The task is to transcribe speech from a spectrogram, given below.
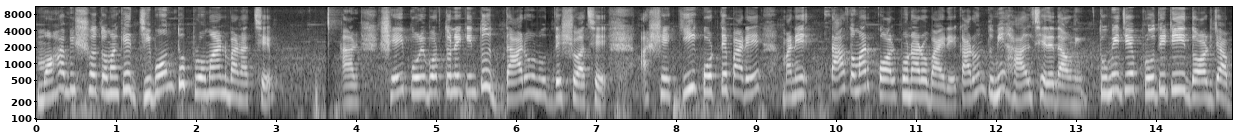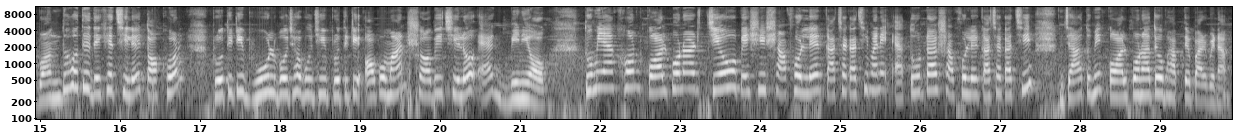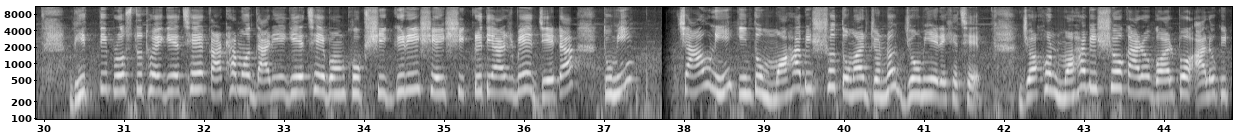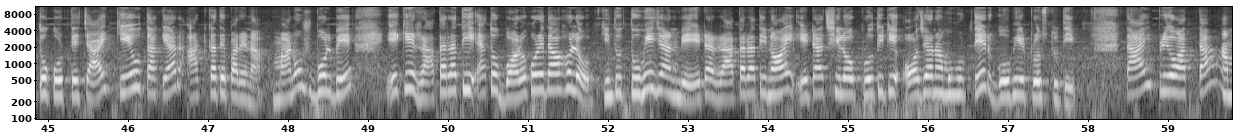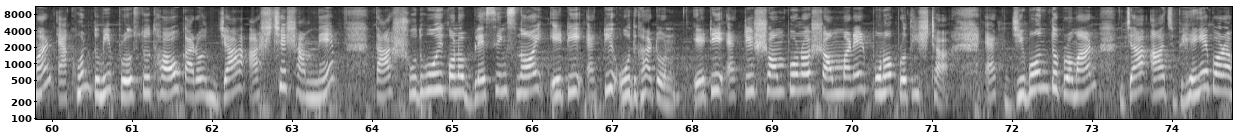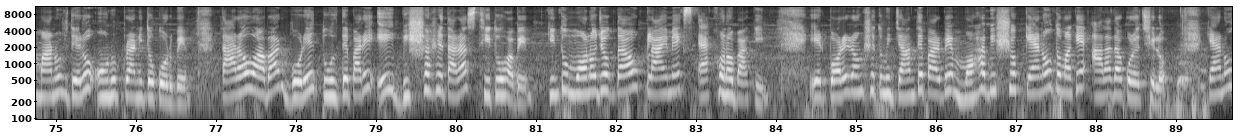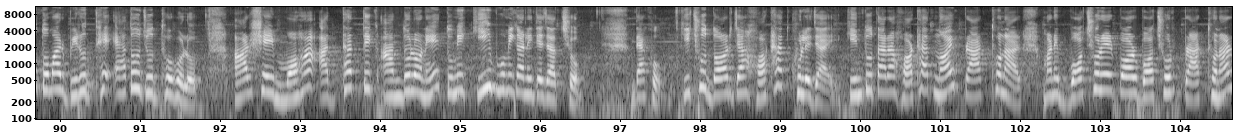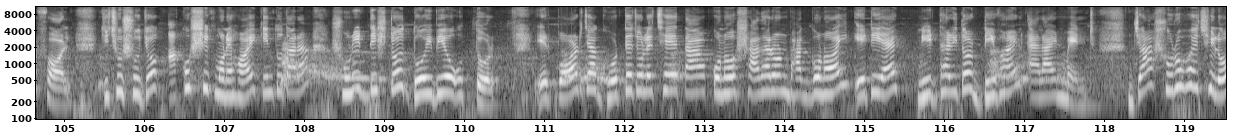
মহাবিশ্ব তোমাকে জীবন্ত প্রমাণ বানাচ্ছে। আর সেই পরিবর্তনে কিন্তু দারুণ উদ্দেশ্য আছে। আর সে কী করতে পারে? মানে তা তোমার কল্পনারও বাইরে। কারণ তুমি হাল ছেড়ে দাওনি। তুমি যে প্রতিটি দরজা বন্ধ হতে দেখেছিলে, তখন প্রতিটি ভুল বোঝাবুঝি, প্রতিটি অপমান সবই ছিল এক বিনিয়োগ। তুমি এখন কল্পনার চেয়েও বেশি সাফল্যের কাছাকাছি মানে এতটা সাফল্যের কাছাকাছি যা তুমি কল্পনাতেও ভাবতে পারবে না। ভিত্তি প্রস্তুত হয়ে গিয়েছে, কাঠামো দাঁড়িয়ে গিয়েছে এবং খুব শিগগিরই সেই স্বীকৃতি আসবে যেটা তুমি চাওনি কিন্তু মহাবিশ্ব তোমার জন্য জমিয়ে রেখেছে। যখন মহাবিশ্ব কারও গল্প আলোকিত করতে চায়, কেউ তাকে আর আটকাতে পারে না। মানুষ বলবে, একে রাতারাতি এত বড় করে দেওয়া হলো? কিন্তু তুমি জানবে, এটা রাতারাতি নয়, এটা ছিল প্রতিটি অজানা মুহূর্তের গভীর প্রস্তুতি। তাই প্রিয় আত্মা, আমার এখন তুমি প্রস্তুত হও, কারণ যা আসছে সামনে, তা শুধুই কোনো ব্লেসিংস নয়, এটি একটি উদ্ঘাটন। এটি একটি সম্পূর্ণ সম্মানের পুনঃপ্রতিষ্ঠা, এক জীবন্ত প্রমাণ যা আজ ভেঙে পড়া মানুষদেরও অনুপ্রাণিত করবে। তারাও আবার গড়ে তুলতে পারে এই বিশ্বাসে তারা স্থিত হবে। কিন্তু মনোযোগ দাও, ক্লাইম্যাক্স এখনও বাকি। এর পরের অংশে তুমি জানতে পারবে মহাবিশ্ব কেন তোমাকে আলাদা করেছিল, কেন তোমার বিরুদ্ধে এত যুদ্ধ হলো, আর সেই মহা আধ্যাত্মিক আন্দোলনে তুমি কী ভূমিকা নিতে যাচ্ছ। দেখো, কিছু দরজা হঠাৎ খুলে যায়, কিন্তু তারা হঠাৎ নয় প্রার্থনার মানে বছরের পর বছর প্রার্থনার ফল। কিছু সুযোগ আকস্মিক মনে হয়, কিন্তু তারা সুনির্দিষ্ট দৈবীয় উত্তর। এরপর যা ঘটতে চলেছে তা কোনো সাধারণ ভাগ্য নয়, এটি এক নির্ধারিত ডিভাইন অ্যালাইনমেন্ট যা শুরু হয়েছিল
